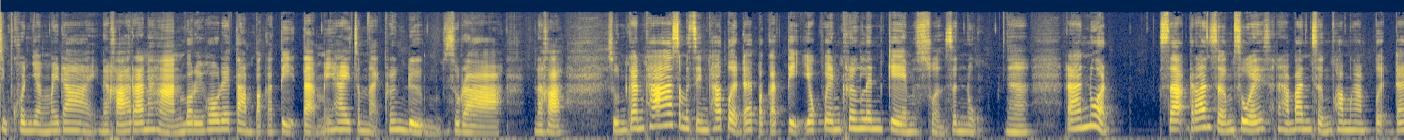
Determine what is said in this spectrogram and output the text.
50 คนยังไม่ได้นะคะ ร้านอาหารบริโภคได้ตามปกติ แต่ไม่ให้จำหน่ายเครื่องดื่มสุรานะคะ ศูนย์การค้าสมรสินค้าเปิดได้ปกติ ยกเว้นเครื่องเล่นเกมสวนสนุกนะร้านนวด ร้านเสริมสวย สถาบันเสริมความงามเปิดได้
